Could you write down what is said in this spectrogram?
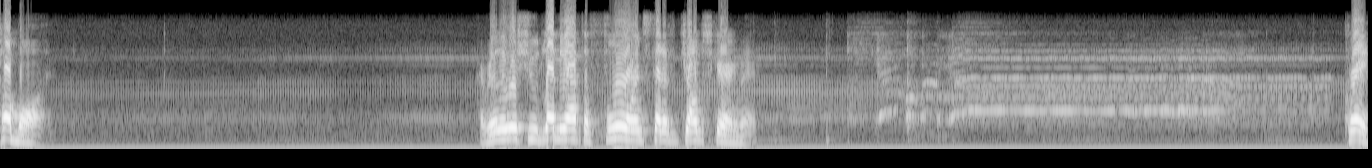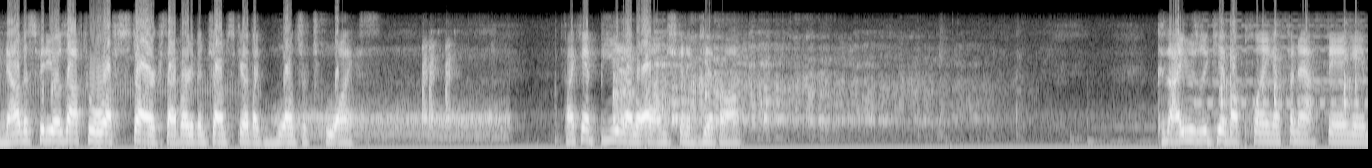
Come on. I really wish you'd let me have the floor instead of jump scaring me. Great, now this video is off to a rough start because I've already been jump scared like once or twice. If I can't beat it at all, I'm just going to give up. Because I usually give up playing a FNAF fan game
